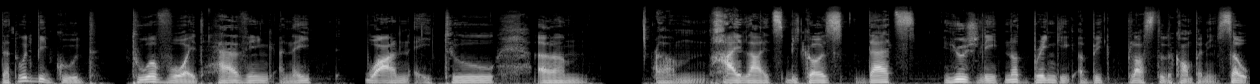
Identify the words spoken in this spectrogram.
that would be good to avoid having an A1, A2, um, um, highlights because that's usually not bringing a big plus to the company. So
